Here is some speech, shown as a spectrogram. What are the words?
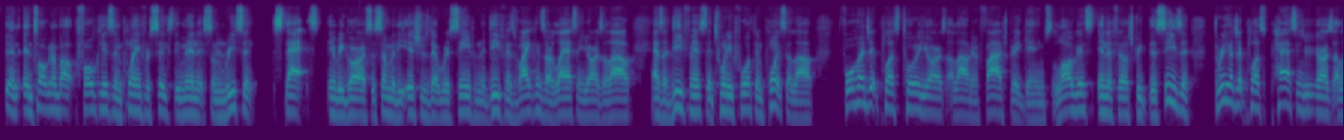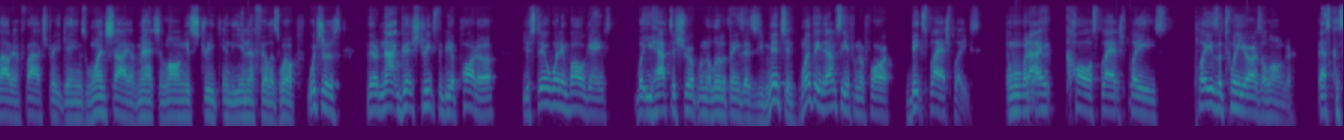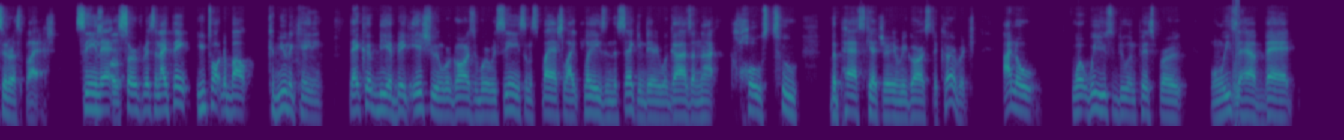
And, and talking about focus and playing for 60 minutes, some recent stats in regards to some of the issues that we're seeing from the defense. Vikings are last in yards allowed as a defense, they're 24th in points allowed. 400 plus total yards allowed in five straight games, longest NFL streak this season. 300 plus passing yards allowed in five straight games, one shy of matching longest streak in the NFL as well, which is they're not good streaks to be a part of. You're still winning ball games, but you have to show up on the little things as you mentioned. One thing that I'm seeing from the far, big splash plays. And what I call splash plays, plays of 20 yards or longer, that's considered a splash. Seeing that surface. And I think you talked about communicating. That could be a big issue in regards to where we're seeing some splash like plays in the secondary where guys are not close to the pass catcher in regards to coverage. I know what we used to do in Pittsburgh when we used to have bad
